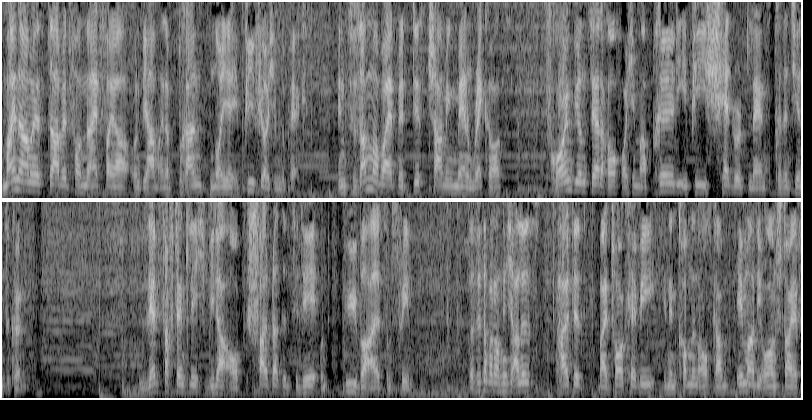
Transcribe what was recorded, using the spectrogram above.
Mein Name ist David von Nightfire und wir haben eine brandneue EP für euch im Gepäck. In Zusammenarbeit mit This Charming Man Records freuen wir uns sehr darauf, euch im April die EP Shattered Lands präsentieren zu können. Selbstverständlich wieder auf Schallplatte, CD und überall zum Stream. Das ist aber noch nicht alles. Haltet bei Talk Heavy in den kommenden Ausgaben immer die Ohren steif,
